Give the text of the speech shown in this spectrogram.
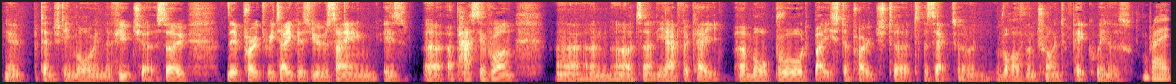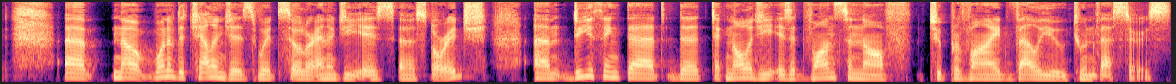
you know potentially more in the future. So the approach we take, as you were saying, is uh, a passive one, uh, and I'd certainly advocate a more broad based approach to, to the sector, and rather than trying to pick winners. Right. Um, now, one of the challenges with solar energy is uh, storage. Um, do you think that the technology is advanced enough to provide value to investors?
